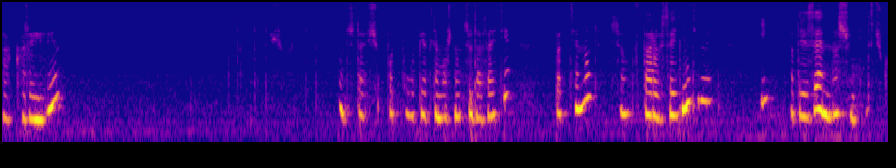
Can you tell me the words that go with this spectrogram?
Закрыли. Вот сюда еще под полупетли можно вот сюда зайти подтянуть. Все, второй соединительный. И отрезаем нашу ниточку.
